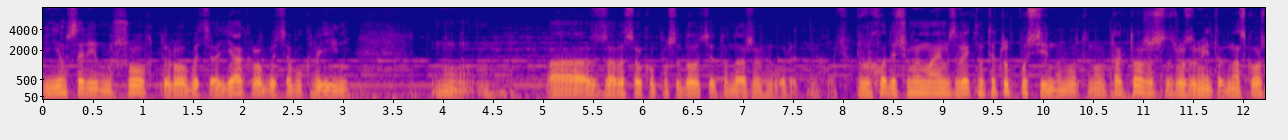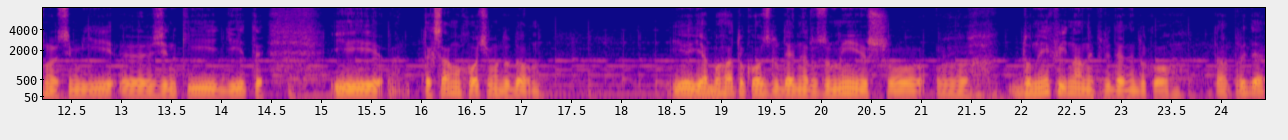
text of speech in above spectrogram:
і їм все рівно, що хто робиться, як робиться в Україні. Ну, а за високопосадовців то навіть говорити не хочу. Виходить, що ми маємо звикнути тут постійно бути. Ну так теж зрозумієте, в нас кожної сім'ї е, жінки, діти, і, так само хочемо додому. І я багато кого з людей не розумію, що е, до них війна не прийде ні до кого. Та прийде.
